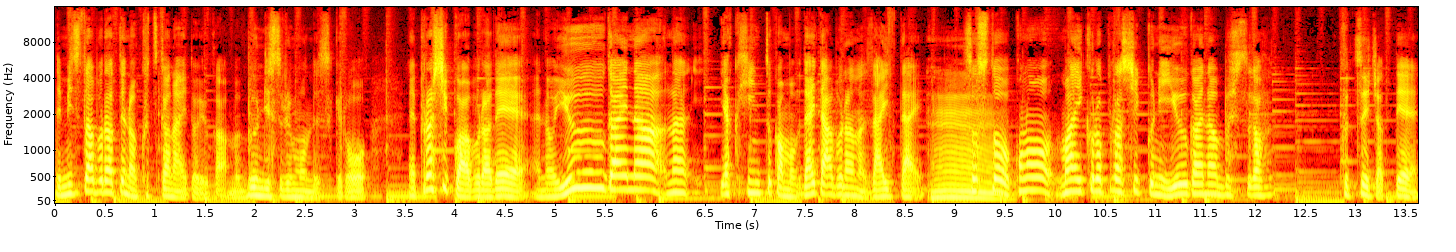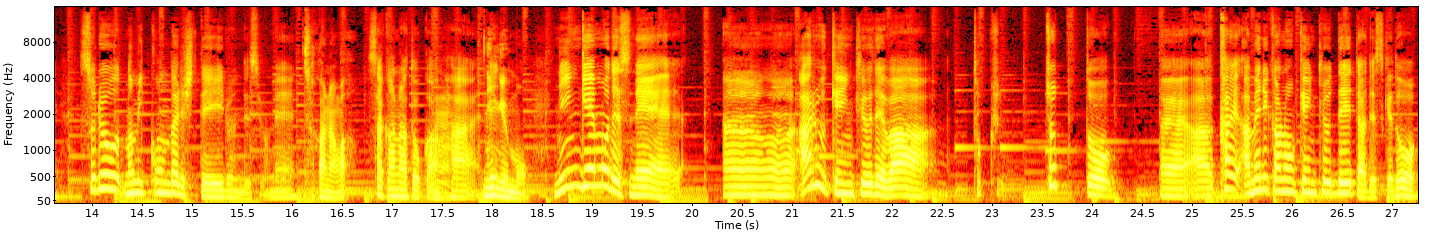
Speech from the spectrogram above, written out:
で水と油っていうのはくっつかないというかまあ分離するもんですけどえプラスチックは油であの有害なな薬品とかも大体油なんです大体。うん。そうするとこのマイクロプラスチックに有害な物質がくっついちゃってそれを飲み込んだりしているんですよね。魚が、魚とか、うん。はい。人間も？人間もですねうーんある研究ではとちょっと、えーあかいアメリカの研究データですけど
